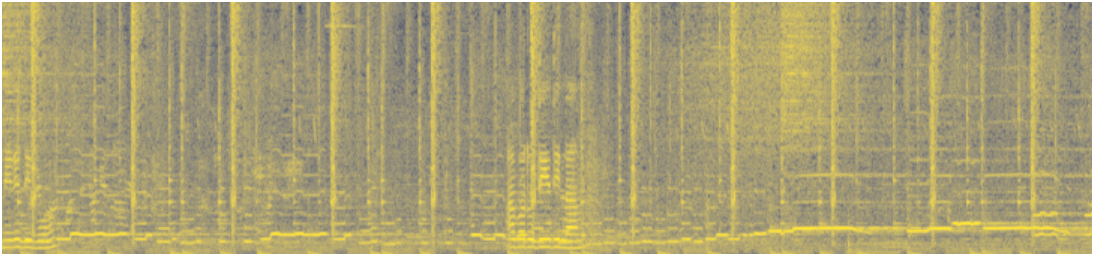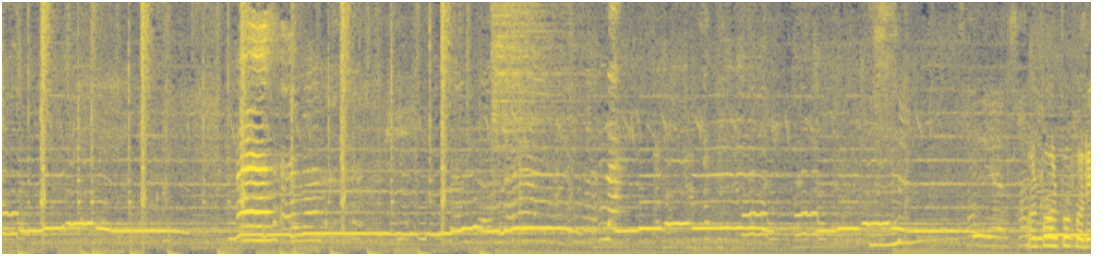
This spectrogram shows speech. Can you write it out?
নেড়ে দেব। আবারও দিয়ে দিলাম। অল্প অল্প করে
